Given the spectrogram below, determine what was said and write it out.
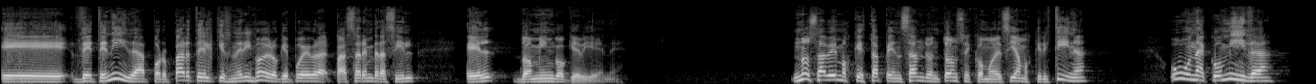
eh, detenida por parte del kirchnerismo de lo que puede pasar en Brasil el domingo que viene. No sabemos qué está pensando entonces, como decíamos Cristina. Hubo una comida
